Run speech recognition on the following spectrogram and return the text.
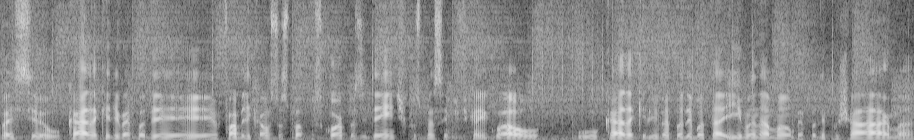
vai ser o cara que ele vai poder fabricar os seus próprios corpos idênticos para sempre ficar igual. O cara que ele vai poder botar imã na mão para poder puxar a arma.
